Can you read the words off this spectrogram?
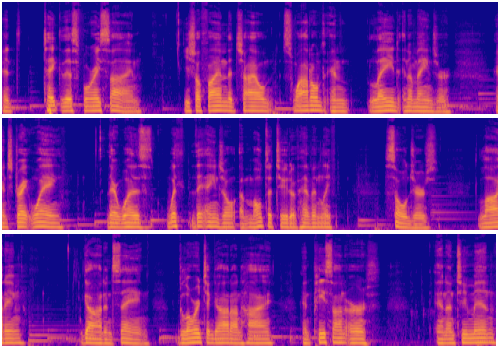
And take this for a sign. You shall find the child swaddled and laid in a manger. And straightway there was with the angel a multitude of heavenly soldiers, lauding God and saying, Glory to God on high, and peace on earth, and unto men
